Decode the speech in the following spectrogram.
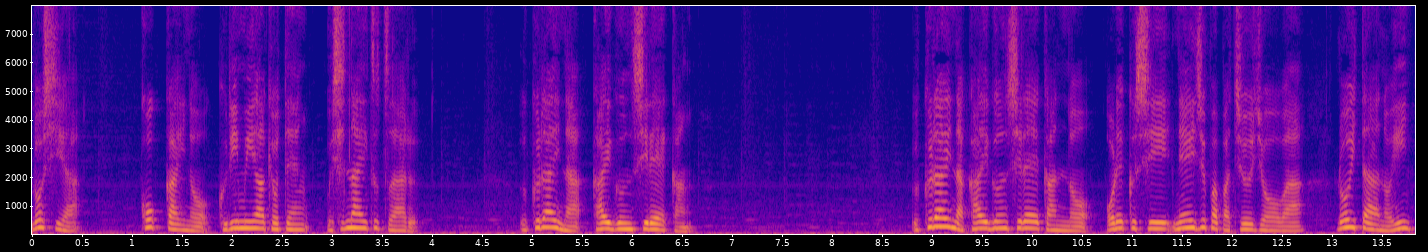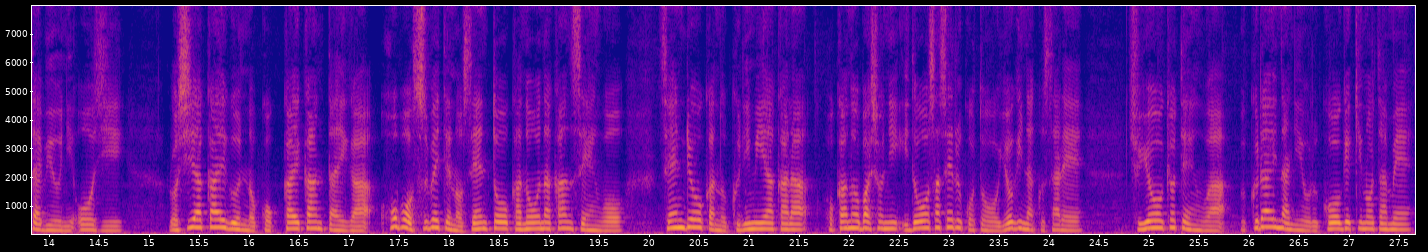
ロシア、黒海のクリミア拠点失いつつある。ウクライナ海軍司令官。ウクライナ海軍司令官のオレクシー・ネイジュパパ中将は、ロイターのインタビューに応じ、ロシア海軍の黒海艦隊がほぼすべての戦闘可能な艦船を占領下のクリミアから他の場所に移動させることを余儀なくされ、主要拠点はウクライナによる攻撃のため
